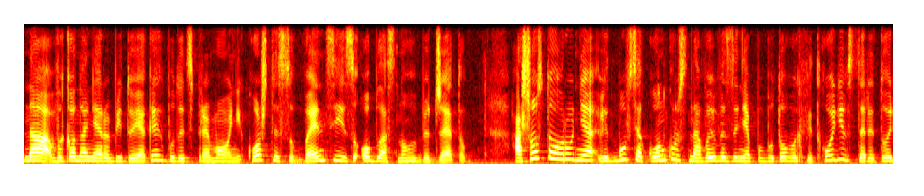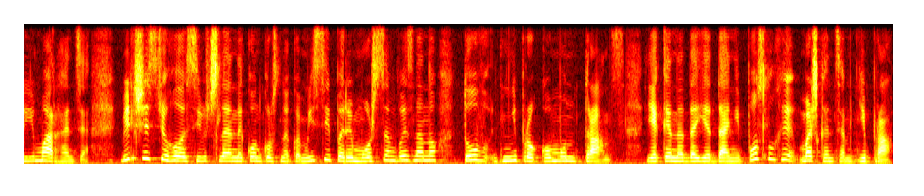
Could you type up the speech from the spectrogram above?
на виконання робіт у яких будуть спрямовані кошти субвенції з обласного бюджету. А 6 грудня відбувся конкурс на вивезення побутових відходів з території Марганця. Більшістю голосів члени конкурсної комісії переможцем визнано ТОВ Дніпрокомунтранс, яке надає дані послуги мешканцям Дніпра.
